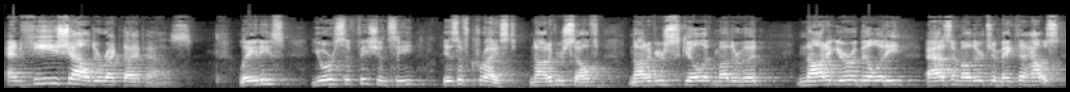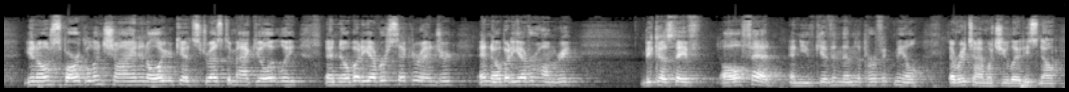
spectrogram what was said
and he shall direct thy paths. Ladies, your sufficiency is of Christ, not of yourself, not of your skill at motherhood, not at your ability as a mother to make the house, you know, sparkle and shine, and all your kids dressed immaculately, and nobody ever sick or injured, and nobody ever hungry because they've all fed and you've given them the perfect meal every time, which you ladies know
